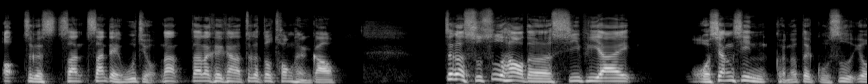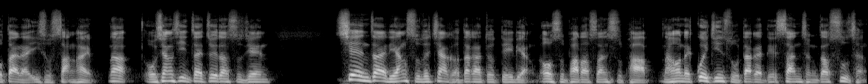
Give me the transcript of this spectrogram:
哦，这个三三点五九，那大家可以看到这个都冲很高。这个十四号的 CPI。我相信可能对股市又带来一些伤害。那我相信在这段时间，现在粮食的价格大概都跌两二十趴到三十趴，然后呢，贵金属大概跌三成到四成，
